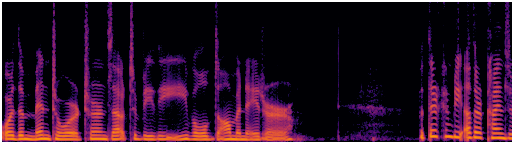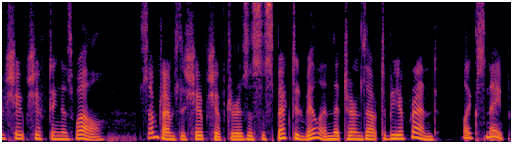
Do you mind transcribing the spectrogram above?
or the mentor turns out to be the evil dominator. But there can be other kinds of shapeshifting as well. Sometimes the shapeshifter is a suspected villain that turns out to be a friend, like Snape.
